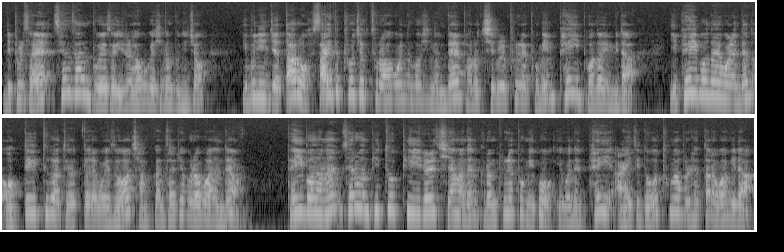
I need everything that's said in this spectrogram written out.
리플사의 생산부에서 일을 하고 계시는 분이죠. 이분이 이제 따로 사이드 프로젝트로 하고 있는 것이 있는데 바로 지불 플랫폼인 페이버너입니다. 이 페이버너에 관련된 업데이트가 되었다라고 해서 잠깐 살펴보려고 하는데요. 페이버너는 새로운 P2P를 지향하는 그런 플랫폼이고 이번에 페이 아이디도 통합을 했다라고 합니다.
